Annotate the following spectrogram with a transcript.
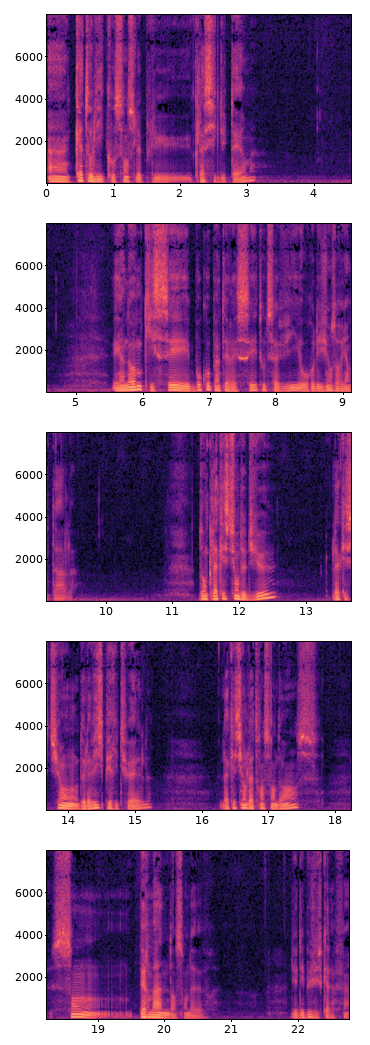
un catholique au sens le plus classique du terme, et un homme qui s'est beaucoup intéressé toute sa vie aux religions orientales. Donc la question de Dieu, la question de la vie spirituelle, la question de la transcendance sont permanentes dans son œuvre, du début jusqu'à la fin.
